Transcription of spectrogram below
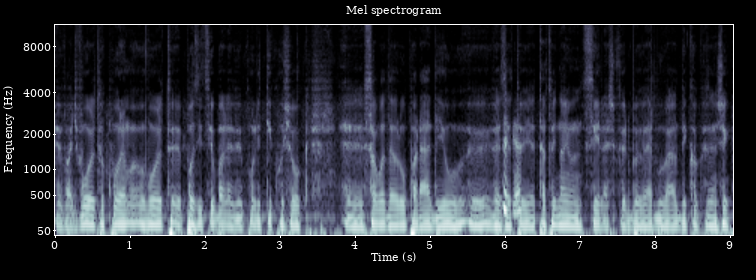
vagy volt, volt pozícióban levő politikusok, Szabad Európa Rádió vezetője, Igen. tehát hogy nagyon széles körből verbulálódik a közönség.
